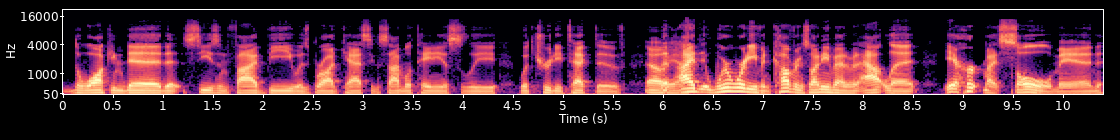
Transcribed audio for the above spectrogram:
The Walking Dead season five B was broadcasting simultaneously with True Detective, Oh, that yeah. I we weren't even covering, so I didn't even have an outlet. It hurt my soul, man.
